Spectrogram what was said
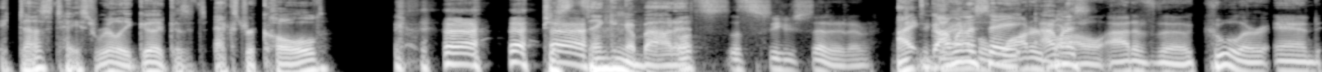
it does taste really good because it's extra cold. Just thinking about it. let's let's see who said it. I- To I'm gonna say- water I'm gonna bottle out of the cooler and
